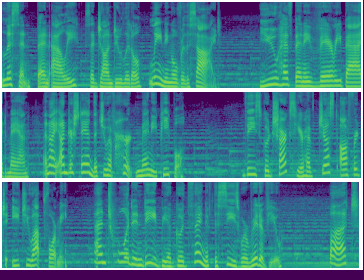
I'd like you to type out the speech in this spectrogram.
Listen, Ben Ali, said John Dolittle, leaning over the side. You have been a very bad man, and I understand that you have hurt many people. These good sharks here have just offered to eat you up for me, and 'twould indeed be a good thing if the seas were rid of you. But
